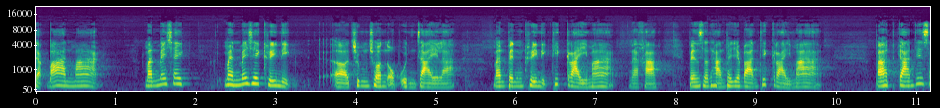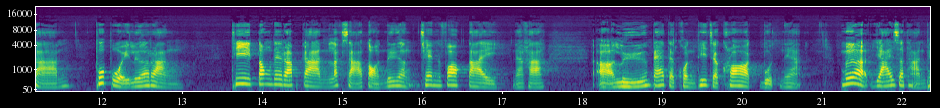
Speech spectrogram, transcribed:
จากบ้านมาก มันไม่ใช่มันไม่ใช่คลินิกชุมชนอบอุ่นใจละ มันเป็นคลินิกที่ไกลมากนะคะ เป็นสถานพยาบาลที่ไกลมาก ประการที่3ผู้ป่วยเรื้อรังที่ต้องได้รับการรักษาต่อเนื่อง เช่นฟอกไตนะคะหรือแม้แต่คนที่จะคลอดบุตรเนี่ย เมื่อย้ายสถานพ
